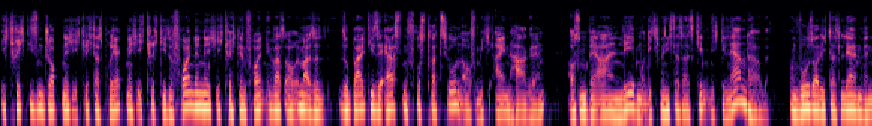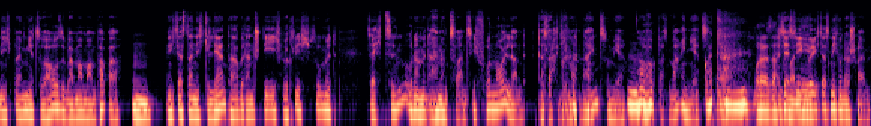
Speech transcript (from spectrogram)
ich krieg diesen Job nicht, ich krieg das Projekt nicht, ich krieg diese Freundin nicht, ich krieg den Freund nicht, was auch immer. Also sobald diese ersten Frustrationen auf mich einhageln aus dem realen Leben und ich, wenn ich das als Kind nicht gelernt habe, und wo soll ich das lernen, wenn nicht bei mir zu Hause, bei Mama und Papa? Mhm. Wenn ich das da nicht gelernt habe, dann stehe ich wirklich so mit 16 oder mit 21 vor Neuland. Da sagt jemand Nein zu mir. Oh, was mache ich jetzt? Gott. Ja. Oder sagt Deswegen nee. würde ich das nicht unterschreiben.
